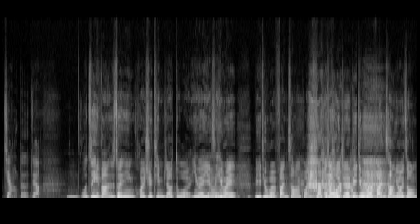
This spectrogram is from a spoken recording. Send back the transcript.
讲的，这样。嗯，我自己反而是最近回去听比较多，因为也是因为 VTuber 翻唱的关系，嗯、而且我觉得 VTuber 翻唱有一种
